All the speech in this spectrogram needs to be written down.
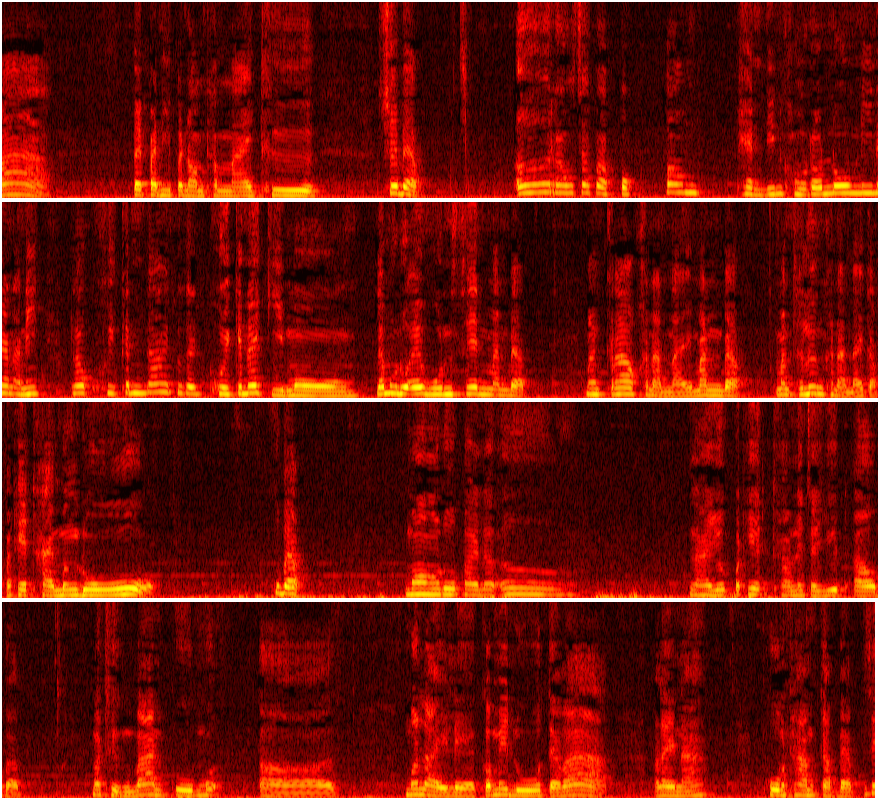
ว่า ไปปณีประนอมทำไมคือ ช่วยแบบ เออ เราจะแบบปกป้องแผ่นดินของเราโน่นนี่นั่นอันนี้ เราคุยกันได้คุยกันคุยกันได้กี่โมง แล้วมึงดูไอ้วุ้นเส้นมันแบบมันกล้าวขนาดไหนมันแบบมันทะลึ่งขนาดไหนกับประเทศไทยมึงดูกูแบบมองดูไปแล้ว เออ นายกประเทศเขาเนี่ยจะยึดเอาแบบ มาถึงบ้านกูเมื่อเอ่อเมื่อไหร่แหละก็ไม่รู้แต่ว่าอะไรนะ ภูมิธรรมกับแบบใจ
